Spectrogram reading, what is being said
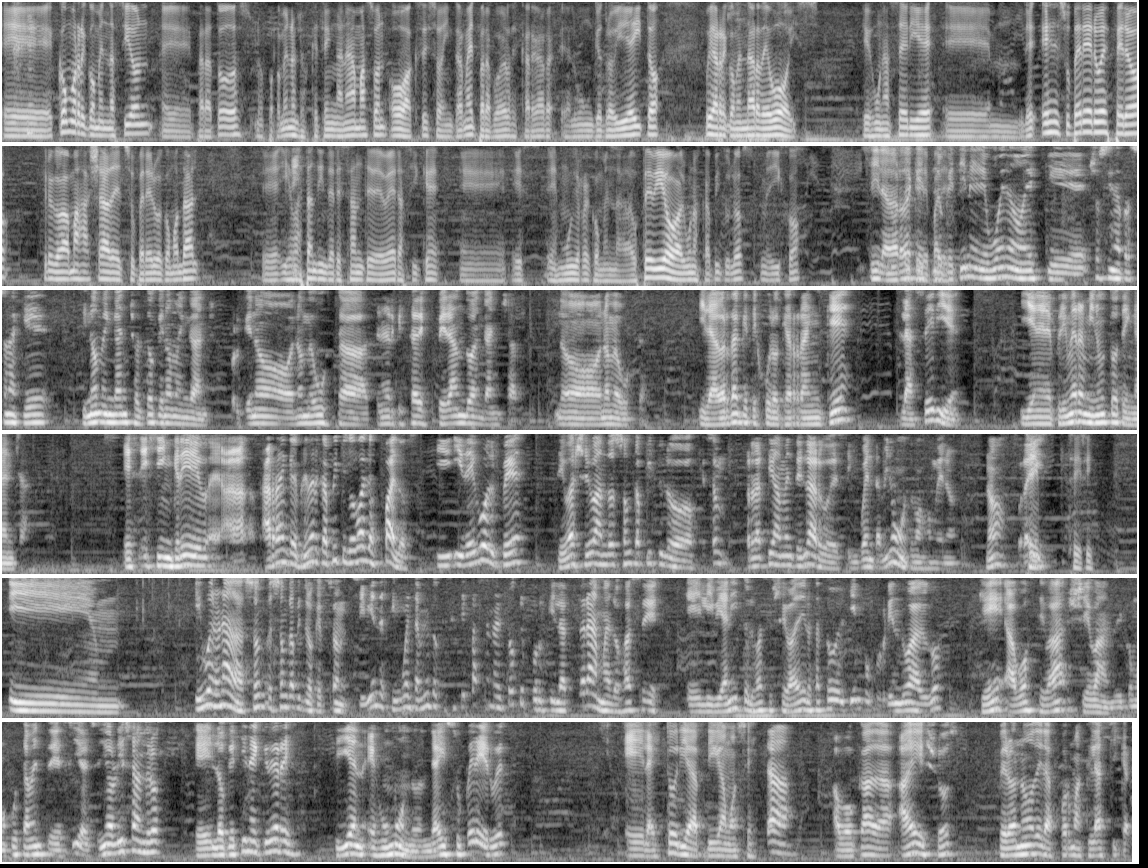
Eh, como recomendación eh, para todos, los, por lo menos los que tengan Amazon o acceso a internet para poder descargar algún que otro videito, voy a recomendar The Voice que es una serie, eh, es de superhéroes, pero creo que va más allá del superhéroe como tal. Eh, y es bastante interesante de ver, así que eh, es, muy recomendada. Usted vio algunos capítulos, me dijo. Sí, la verdad que lo que tiene de bueno es que yo soy una persona que si no me engancho al toque no me engancho. Porque no, no me gusta tener que estar esperando a enganchar. No, no me gusta. Y la verdad que te juro que arranqué la serie y en el primer minuto te enganchas. Es, increíble. Arranca el primer capítulo, va a los palos. Y, de golpe te va llevando. Son capítulos que son relativamente largos, de 50 minutos más o menos. ¿No? Por ahí. Sí, sí, Y. Y bueno, nada, son, son capítulos que son, si bien de 50 minutos, que se te pasan al toque porque la trama los hace eh, livianitos, los hace llevaderos, está todo el tiempo ocurriendo algo que a vos te va llevando. Y como justamente decía el señor Lisandro, eh, lo que tiene que ver es, si bien es un mundo donde hay superhéroes, eh, la historia, digamos, está abocada a ellos, pero no de la forma clásica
